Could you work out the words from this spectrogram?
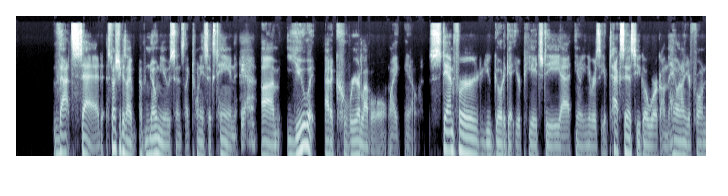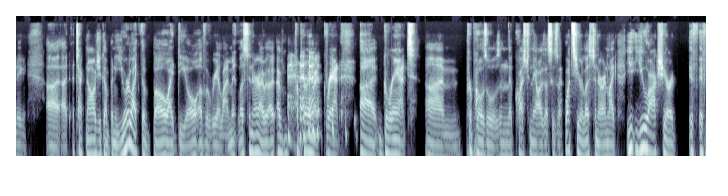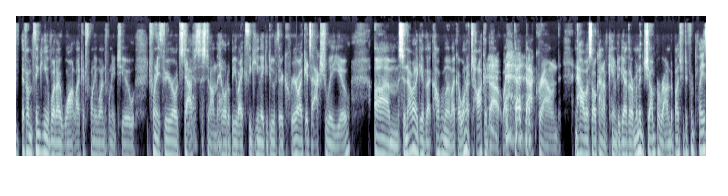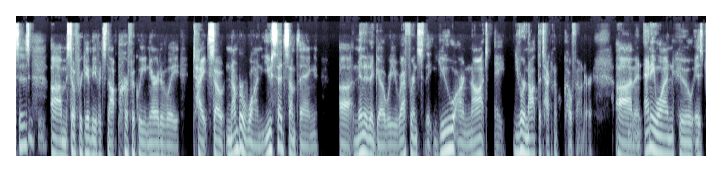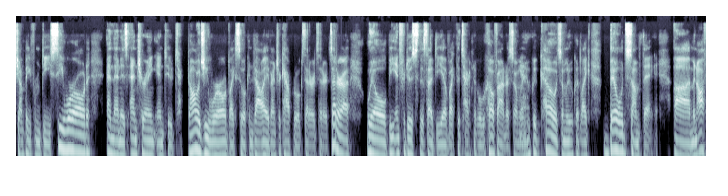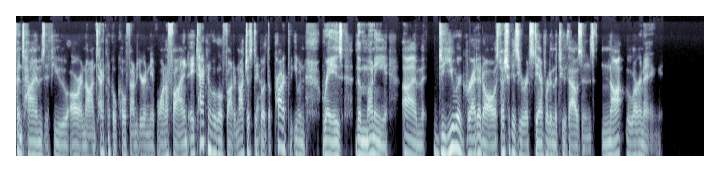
that said, especially because I've, I've known you since like 2016, yeah. um, you at a career level, like, you know, Stanford, you go to get your PhD at, you know, University of Texas, you go work on the Halo on your founding uh, a, a, technology company. You're like the Bo ideal of a realignment listener. I, am preparing my grant, uh, grant um, proposals. And the question they always ask is like, what's your listener? And like, you, you actually are if if if I'm thinking of what I want, like a 21, 22, 23 year old staff assistant on the hill to be like thinking they could do with their career, like it's actually you. Um, so now that I gave that compliment, like I want to talk about like that background and how this all kind of came together. I'm going to jump around a bunch of different places. Mm-hmm. Um, so forgive me if it's not perfectly narratively tight. So number one, you said something uh, a minute ago where you referenced that you are not a you are not the technical co-founder. Um, and anyone who is jumping from DC world and then is entering into technology world like Silicon Valley, venture capital, et cetera, et cetera, et cetera, will be introduced to this idea of like the technical co-founder, someone yeah. who could code, someone who could like build something. Um, and oftentimes, if you are a non-technical co-founder, you're going to want to find a technical co-founder, not just to yeah. build the product, but even raise the money. Um, do you regret it all, especially because you were at Stanford in the 2000s, not learning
